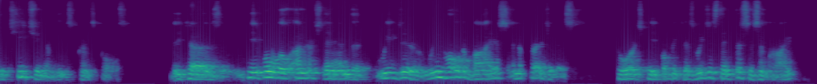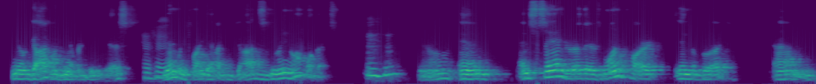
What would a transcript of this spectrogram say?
the teaching of these principles. Because people will understand that we do, we hold a bias and a prejudice towards people because we just think this isn't right. You know, God would never do this. Mm-hmm. Then we find out God's doing all of it. Mm-hmm. You know, and and Sandra, there's one part in the book um,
